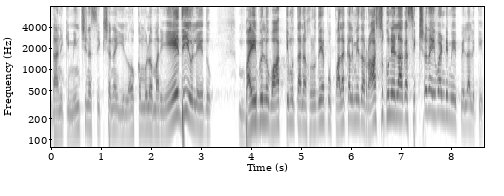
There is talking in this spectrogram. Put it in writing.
దానికి మించిన శిక్షణ ఈ లోకములో మరి ఏదీ లేదు. బైబిల్ వాక్యము తన హృదయపు పలకల మీద రాసుకునేలాగా శిక్షణ ఇవ్వండి మీ పిల్లలకి.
